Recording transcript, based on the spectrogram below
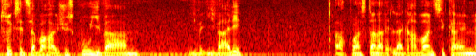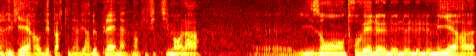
Truc, c'est de savoir jusqu'où il va, aller. Alors pour l'instant, la, Gravonne, c'est quand même une rivière au départ qui est une rivière de plaine. Donc effectivement, là, euh, ils ont trouvé le, meilleur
